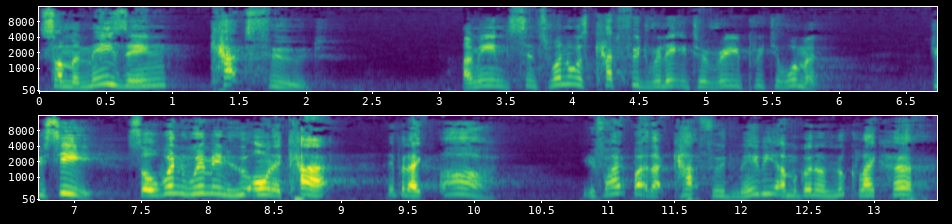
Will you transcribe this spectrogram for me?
some amazing cat food. I mean, since when was cat food related to a very pretty woman? Do you see? So when women who own a cat, they'd be like, oh, if I buy that cat food, maybe I'm going to look like her.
